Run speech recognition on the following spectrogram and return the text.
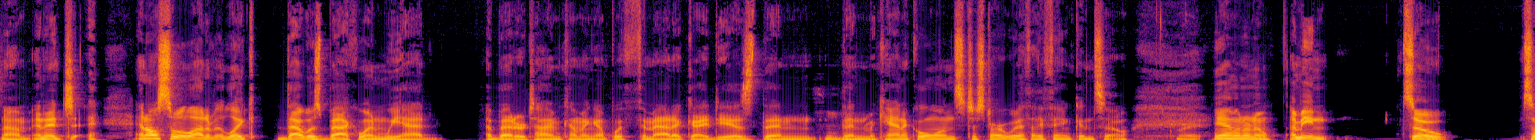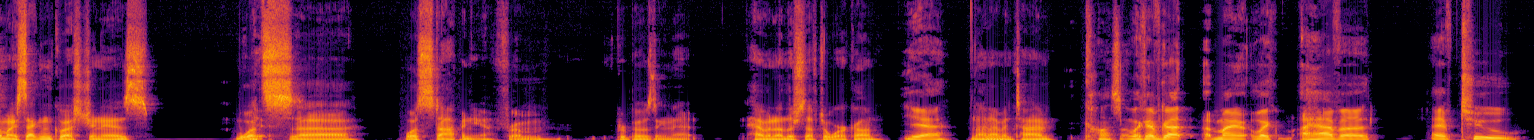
Um, and it's and also a lot of it like that was back when we had a better time coming up with thematic ideas than than mechanical ones to start with. I think, and so Right. yeah, I don't know. I mean, so so my second question is, what's uh what's stopping you from proposing that? Having other stuff to work on, yeah not having time. constant like i've got my like i have a i have two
